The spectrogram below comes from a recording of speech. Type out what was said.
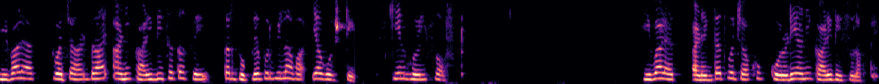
हिवाळ्यात त्वचा ड्राय आणि काळी दिसत असेल तर झोपण्यापूर्वी लावा या गोष्टी. स्किन होईल सॉफ्ट. हिवाळ्यात अनेकदा त्वचा खूप कोरडी आणि काळी दिसू लागते.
